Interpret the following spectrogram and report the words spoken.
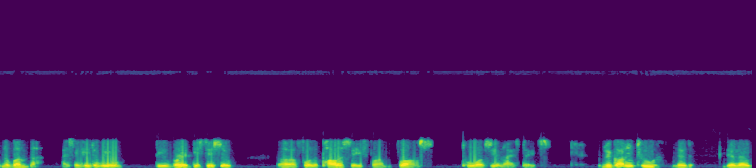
November. I think it will be very decisive uh, for the policy from France towards the United States. Regarding to the you know,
